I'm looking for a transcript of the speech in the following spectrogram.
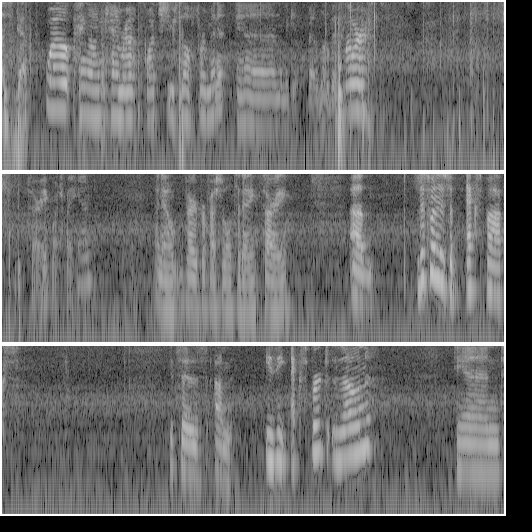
a step. Whoa, hang on, camera. Watch yourself for a minute. And let me get a little bit lower. Sorry, watch my hand. I know, very professional today. Sorry. Um, this one is an Xbox. It says um, Easy Expert Zone. And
